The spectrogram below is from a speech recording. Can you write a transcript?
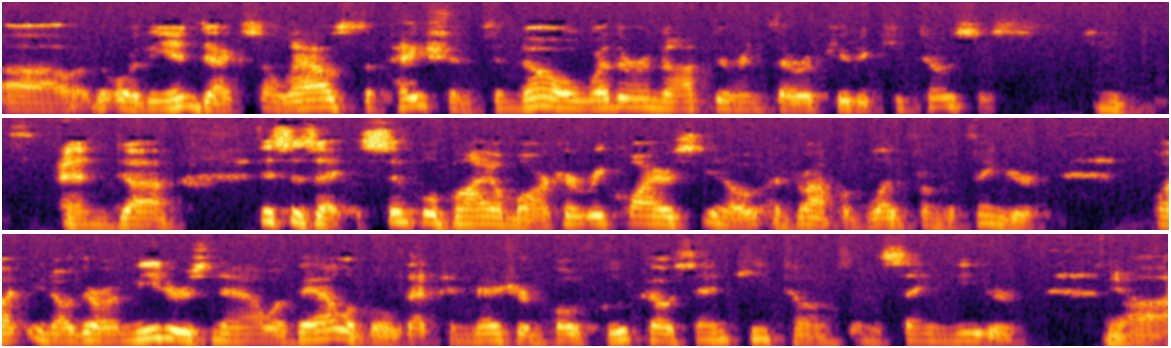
Uh, or the index allows the patient to know whether or not they're in therapeutic ketosis. Mm. And uh, this is a simple biomarker. It requires, you know, a drop of blood from the finger. But, you know, there are meters now available that can measure both glucose and ketones in the same meter. Yeah. Uh,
